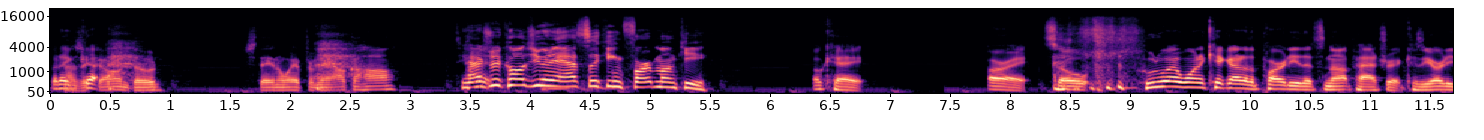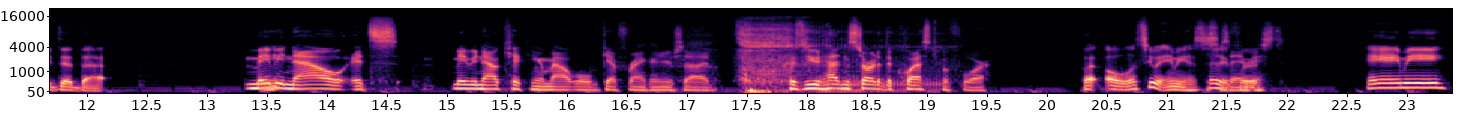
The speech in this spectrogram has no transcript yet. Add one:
But I How's got. it going, dude? Staying away from the alcohol? Damn it. Patrick called you an ass licking fart monkey. Okay. All right. So, who do I want to kick out of the party that's not Patrick? Because he already did that. Maybe now it's. Maybe now kicking him out will get Frank on your side. Because you hadn't started the quest before. But oh, let's see what Amy has to There's say Amy. first. Hey, Amy.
